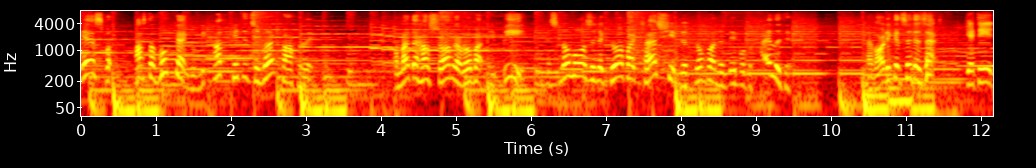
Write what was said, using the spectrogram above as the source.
Yes, but Master Wolfgang, we can't get it to work properly. No matter how strong a robot may be, it's no more than a glorified class ship if no one is able to pilot it. I've already considered that. Get in.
